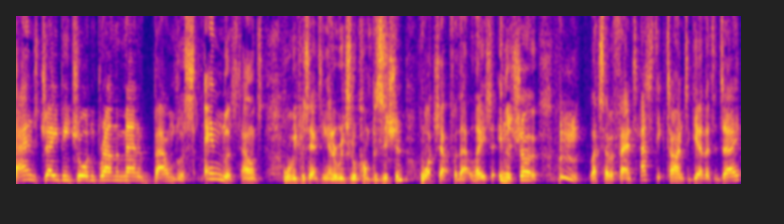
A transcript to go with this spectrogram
And JB Jordan Brown, the man of boundless, endless talents, will be presenting an original composition. Watch out for that later in the show. Let's have a fantastic time together today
